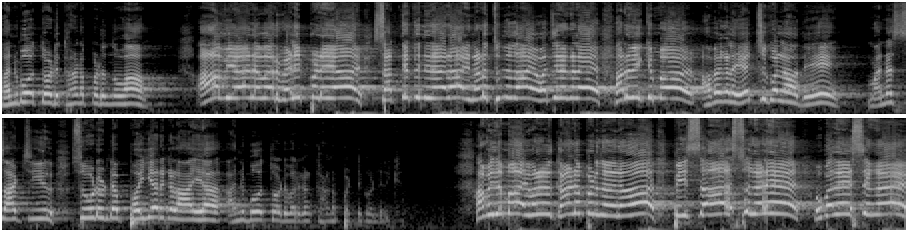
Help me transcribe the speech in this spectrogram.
அனுபவத்தோடு காணப்படுனுவா ஆவியானவர் வெளிப்படையாய் சத்தியத்தின் நேராய் நடத்துனதாய் வச்சனங்களை அறிவிக்கும்போது அவர்களை ஏற்றுக்கொள்ளாதே. மனசாட்சியில் சூடுண்ட பொய்யர்களாய அனுபவத்தோடு இவர்கள் காணப்பட்டு கொண்டிருக்கிறார் അമിതമായി ഇവർ കാണപ്പെടുന്നതിനാൽ പിശാസുകളെ ഉപദേശങ്ങൾ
